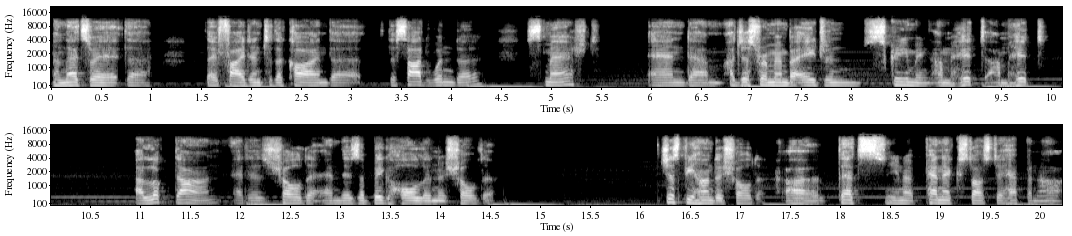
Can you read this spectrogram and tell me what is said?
And that's where the they fired into the car and the the side window smashed. And um, i just remember adrian screaming i'm hit i'm hit. I looked down at his shoulder and there's a big hole in his shoulder. Just behind his shoulder. Uh, that's you know panic starts to happen. Uh,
